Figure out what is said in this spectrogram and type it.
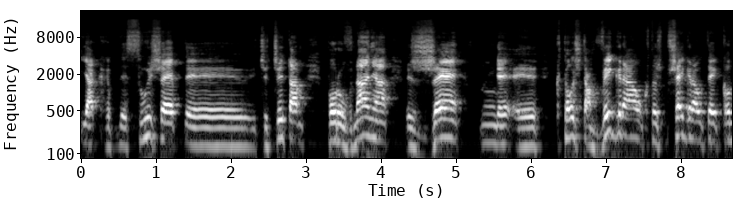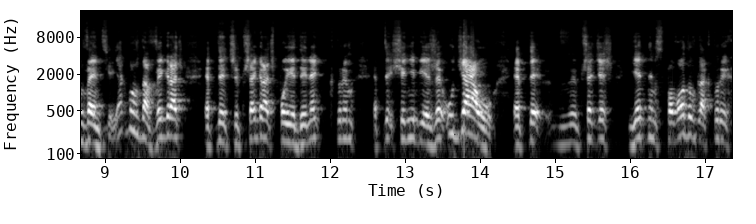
jak słyszę czy czytam porównania, że ktoś tam wygrał, ktoś przegrał te konwencje. Jak można wygrać e, czy przegrać pojedynek, w którym e, się nie bierze udziału? E, Przecież jednym z powodów, dla których,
